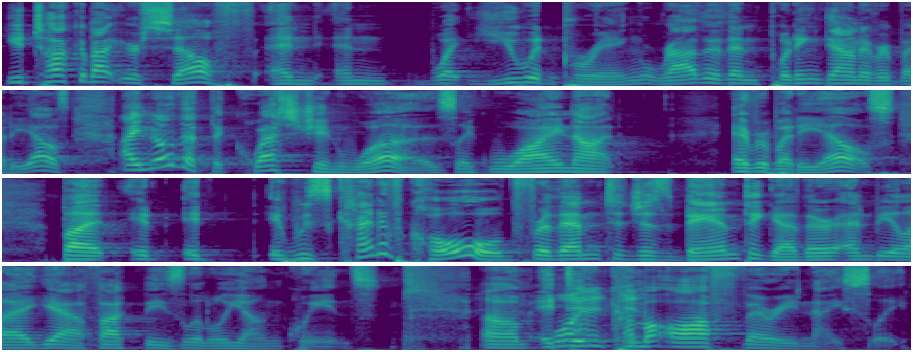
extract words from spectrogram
you'd talk about yourself and and what you would bring rather than putting down everybody else. I know that the question was like, why not everybody else? But it it it was kind of cold for them to just band together and be like, yeah, fuck these little young queens. Um, it Well, didn't come and- off very nicely.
